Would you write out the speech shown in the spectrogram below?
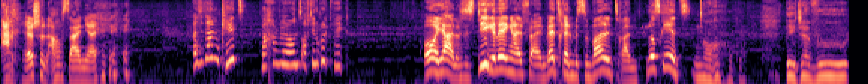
Ach, hör schon auf, Sanja. also dann, Kids, machen wir uns auf den Rückweg. Oh ja, das ist die Gelegenheit für ein Wettrennen bis zum Waldrand. Los geht's. Oh, Déjà-vu.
